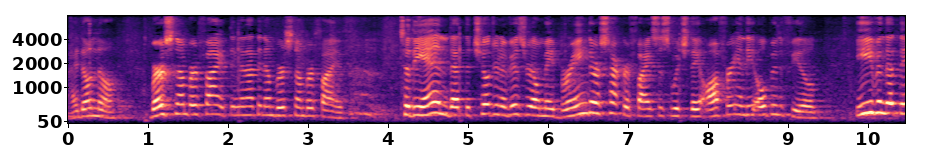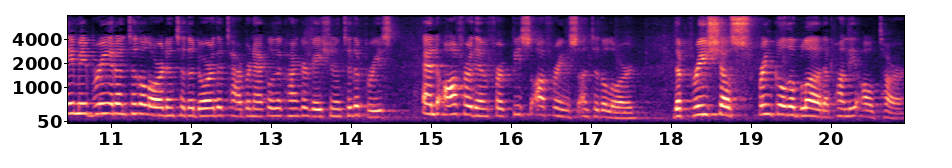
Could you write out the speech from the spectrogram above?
I don't know. Verse number 5. Tingnan natin ang verse number 5. To the end that the children of Israel may bring their sacrifices which they offer in the open field, even that they may bring it unto the Lord, unto the door of the tabernacle of the congregation, unto the priest, and offer them for peace offerings unto the Lord. The priest shall sprinkle the blood upon the altar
